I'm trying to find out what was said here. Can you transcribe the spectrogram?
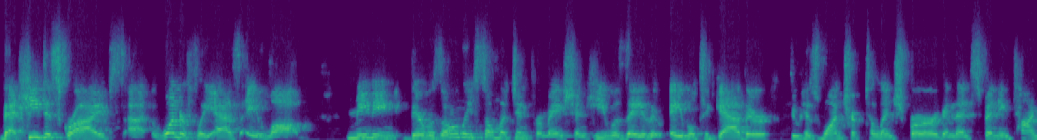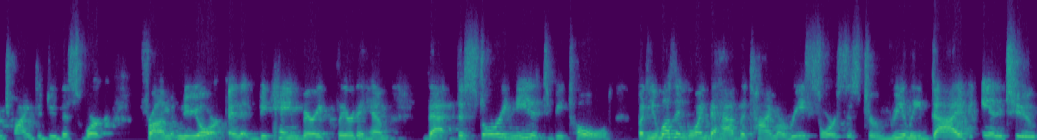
that he describes uh, wonderfully as a lob meaning there was only so much information he was able to gather through his one trip to Lynchburg and then spending time trying to do this work from New York. And it became very clear to him that the story needed to be told, but he wasn't going to have the time or resources to really dive into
